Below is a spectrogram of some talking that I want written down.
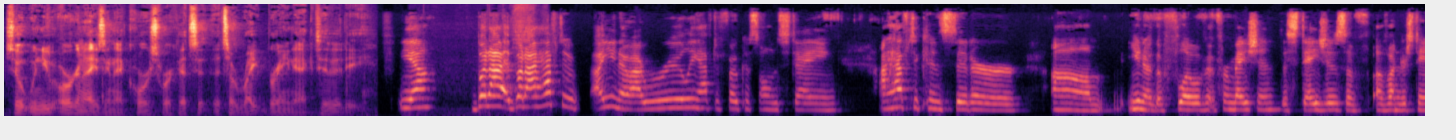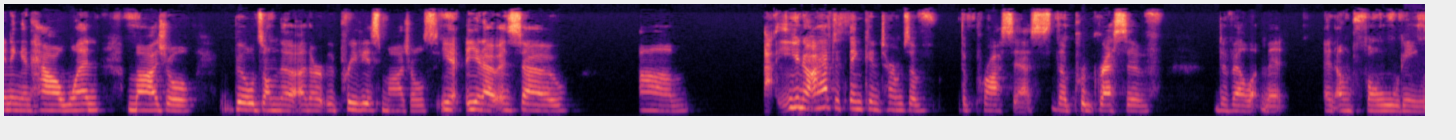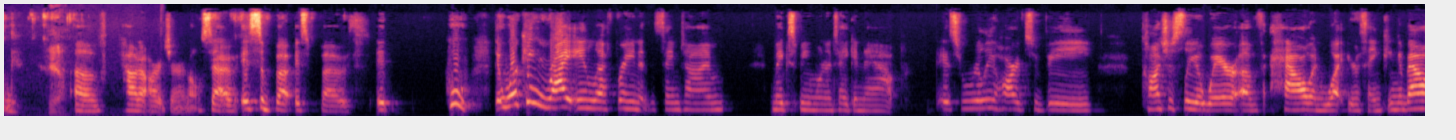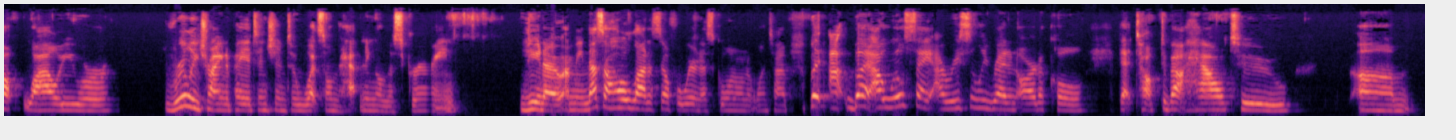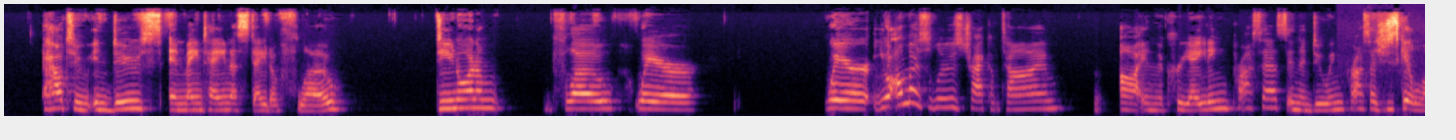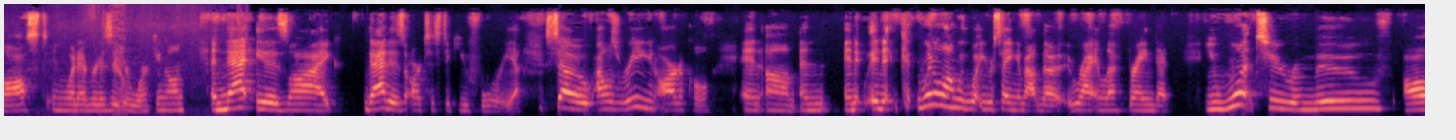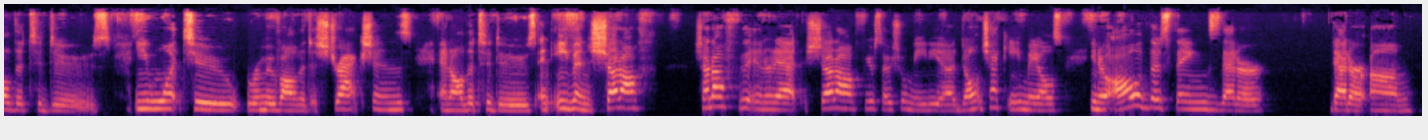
So when you're organizing that coursework, that's a, that's a right brain activity. Yeah, but I but I have to I, you know I really have to focus on staying. I have to consider um, you know the flow of information, the stages of of understanding, and how one module builds on the other the previous modules. Yeah, you know, and so um, you know I have to think in terms of the process, the progressive development and unfolding Yeah. of how to art journal. So it's a bo- it's both. It whew, the working right and left brain at the same time makes me want to take a nap. It's really hard to be consciously aware of how and what you're thinking about while you are really trying to pay attention to what's on happening on the screen. You know, I mean, that's a whole lot of self-awareness going on at one time. But I, but I will say, I recently read an article that talked about how to um, how to induce and maintain a state of flow. Do you know what I'm flow where where you almost lose track of time uh, in the creating process, in the doing process. You just get lost in whatever it is that you're working on, and that is like that is artistic euphoria. So I was reading an article, and um, and and it, and it went along with what you were saying about the right and left brain that you want to remove all the to dos. You want to remove all the distractions and all the to dos and even shut off shut off the internet, shut off your social media, don't check emails, you know, all of those things that are that are um,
